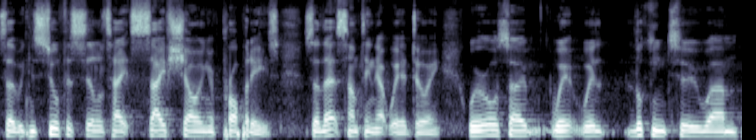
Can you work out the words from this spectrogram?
so that we can still facilitate safe showing of properties. So that's something that we're doing. We're also we're, we're looking to. Um,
